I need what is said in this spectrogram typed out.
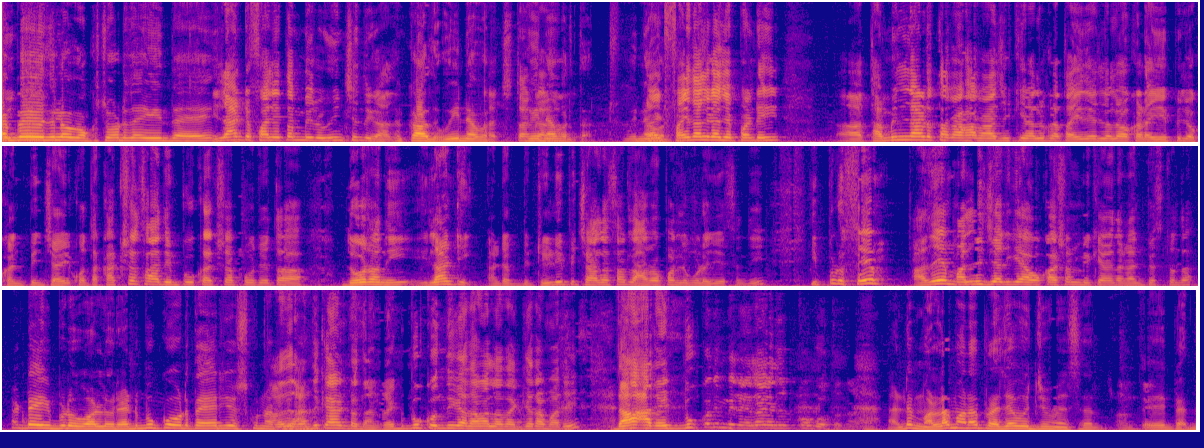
డెబ్బై ఐదులో ఒక చోట జరిగింది. ఇలాంటి ఫలితం మీరు ఊహించింది కాదు కాదు వీ నెవర్ వీ ఖచ్చితంగా never thought we never right ఫైనల్గా చెప్పండి తమిళనాడు తరహా రాజకీయాలు గత ఐదేళ్ళలో అక్కడ ఏపీలో కనిపించాయి. కొంత కక్ష సాధింపు కక్షపూరిత ధోరణి ఇలాంటి అంటే టీడీపీ చాలాసార్లు ఆరోపణలు కూడా చేసింది. ఇప్పుడు సేమ్ అదే మళ్ళీ జరిగే అవకాశం మీకు ఏమైనా కనిపిస్తుందా? అంటే ఇప్పుడు వాళ్ళు రెడ్ బుక్ ఒకటి తయారు చేసుకున్నారు. అందుకే అంటున్నాను. రెడ్ బుక్ ఉంది కదా వాళ్ళ దగ్గర మరి. దా ఆ రెడ్ బుక్ మీరు ఎలా ఎదుర్కోబోతున్నారు? అంటే మళ్ళీ మన ప్రజా ఉద్యమే సార్. పెద్ద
